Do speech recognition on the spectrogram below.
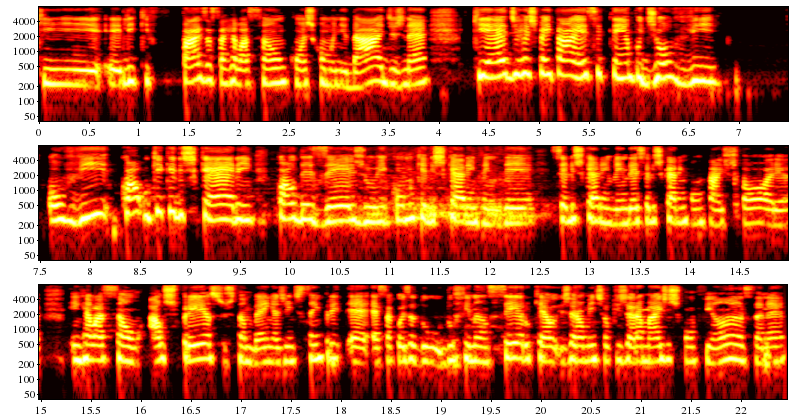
que ele que faz essa relação com as comunidades, né? Que é de respeitar esse tempo de ouvir ouvir qual, o que, que eles querem, qual o desejo e como que eles querem vender, se eles querem vender, se eles querem contar a história. Em relação aos preços também, a gente sempre, é, essa coisa do, do financeiro, que é, geralmente é o que gera mais desconfiança, né?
